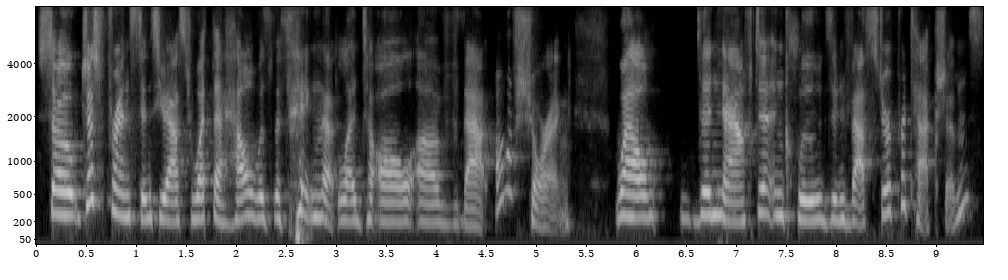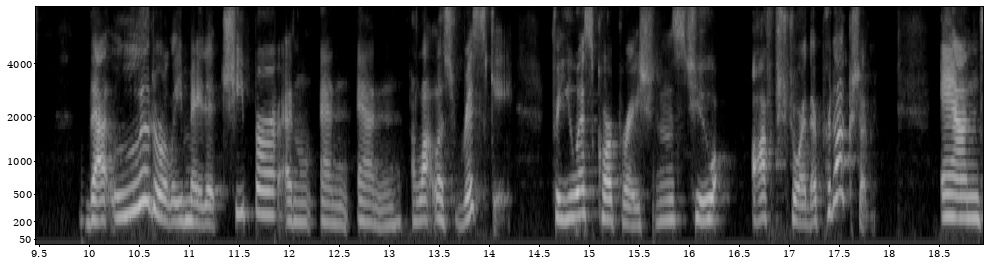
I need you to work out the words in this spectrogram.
So, just for instance, you asked what the hell was the thing that led to all of that offshoring? Well, the NAFTA includes investor protections that literally made it cheaper and, and, and a lot less risky for US corporations to offshore their production. And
